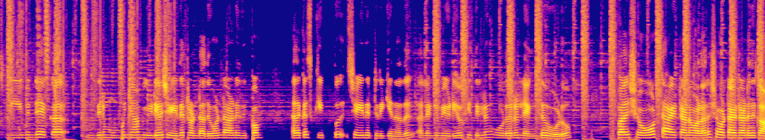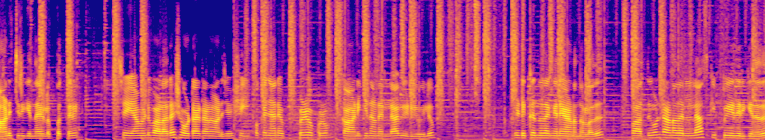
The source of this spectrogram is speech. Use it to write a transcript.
സ്ലീവിന്റെയൊക്കെ ഇതിനു മുമ്പ് ഞാൻ വീഡിയോ ചെയ്തിട്ടുണ്ട്. അതുകൊണ്ടാണ് ഇതിപ്പം അതൊക്കെ സ്കിപ്പ് ചെയ്തിട്ടിരിക്കുന്നത്. അല്ലെങ്കിൽ വീഡിയോക്ക് ഇതിലും കൂടുതൽ ലെങ്ത് കൂടും. അപ്പോൾ അത് ഷോർട്ടായിട്ടാണ് വളരെ ഷോർട്ടായിട്ടാണ് ഇത് കാണിച്ചിരിക്കുന്നത്. എളുപ്പത്തിൽ ചെയ്യാൻ വേണ്ടി വളരെ ഷോർട്ടായിട്ടാണ് കാണിച്ചത്. ഷേപ്പൊക്കെ ഞാൻ എപ്പോഴും എപ്പോഴും കാണിക്കുന്നതാണ് എല്ലാ വീഡിയോയിലും എടുക്കുന്നത് എങ്ങനെയാണെന്നുള്ളത്. അപ്പോൾ അതുകൊണ്ടാണ് അതെല്ലാം സ്കിപ്പ് ചെയ്തിരിക്കുന്നത്.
